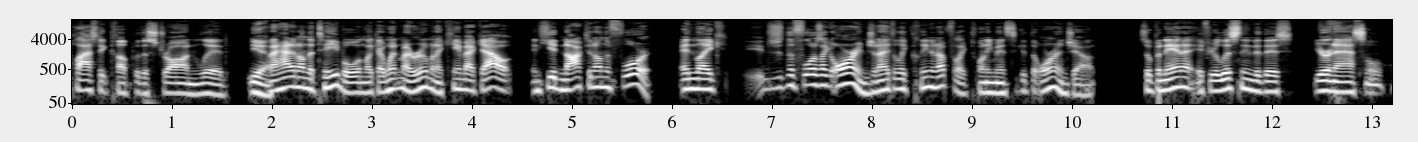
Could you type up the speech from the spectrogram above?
plastic cup with a straw and lid. And Yeah. I had it on the table, and like I went in my room, and I came back out, and he had knocked it on the floor, and like it just, the floor's like orange, and I had to like clean it up for like 20 minutes to get the orange out. So banana, if you're listening to this, you're an asshole.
